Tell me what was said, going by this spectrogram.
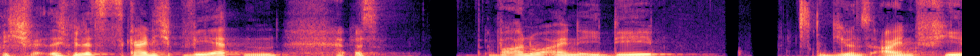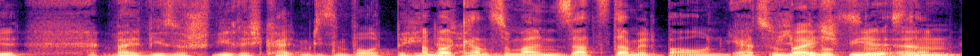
Ich, ich will jetzt gar nicht bewerten. Es war nur eine Idee, die uns einfiel, weil wir so Schwierigkeiten mit diesem Wort behindert Aber kannst du mal einen Satz damit bauen? ja, zum Wie Beispiel, ähm,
